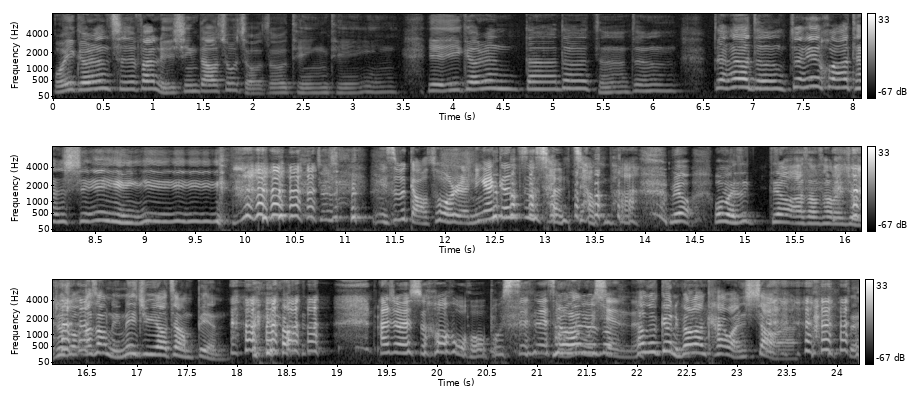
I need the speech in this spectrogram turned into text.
我一个人吃饭旅行到处走走停停，也一个人哒哒哒哒。的对话叹息，就是你是不是搞错人？你应该跟志成讲吧。没有，我每次听到阿桑唱那句，我就说阿桑，你那句要这样变。他就会说我不是那种路线的。他说哥，你不要乱开玩笑啊。对，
